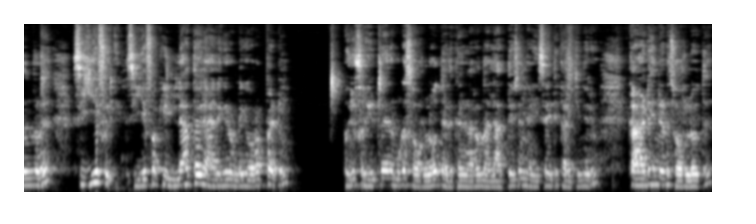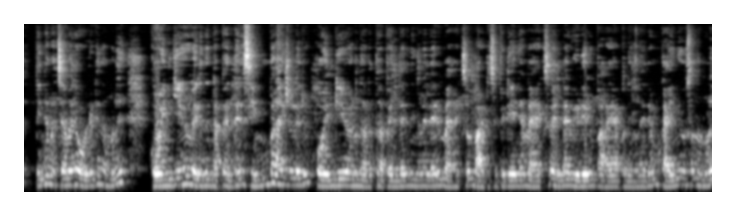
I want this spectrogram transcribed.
നിങ്ങൾ സി എഫ് സി എഫ് ഒക്കെ ഇല്ലാത്തവരാരെങ്കിലും ഉണ്ടെങ്കിൽ ഉറപ്പായിട്ടും ഒരു ഫ്രീ ട്രൈ നമുക്ക് സ്വർലോത്ത് എടുക്കാം. കാരണം നല്ല അത്യാവശ്യം നൈസായിട്ട് കളിക്കുന്ന ഒരു കാർഡ് തന്നെയാണ് സ്വർലോത്ത്. പിന്നെ മച്ചാമാരെ ഓൾറെഡി നമ്മൾ കോയിൻ ഗെയിം വരുന്നുണ്ട്. അപ്പോൾ എന്തായാലും സിമ്പിൾ ആയിട്ടുള്ളൊരു കോയിൻ ഗെയിം ആണ് നടത്തുക. അപ്പോൾ എന്തായാലും നിങ്ങൾ എല്ലാവരും മാക്സിമം പാർട്ടിസിപ്പേറ്റ് ചെയ്യാൻ ഞാൻ മാക്സിമം എല്ലാ വീഡിയോയിലും പറയാം. അപ്പോൾ നിങ്ങളെല്ലാവരും കഴിഞ്ഞ ദിവസം നമ്മൾ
